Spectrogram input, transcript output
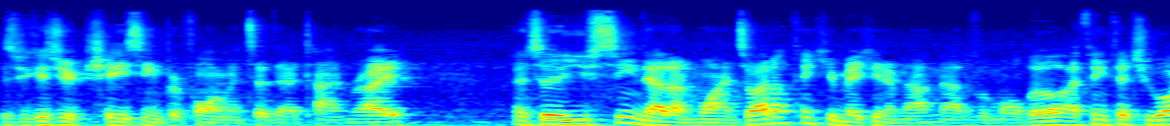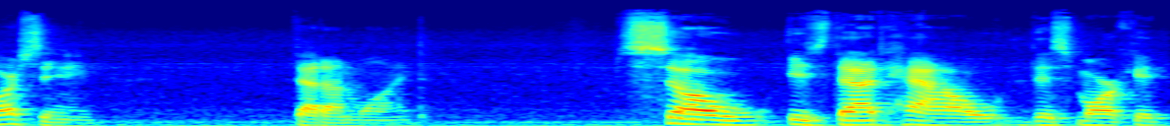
is because you're chasing performance at that time, right? And so you've seen that unwind. So I don't think you're making a mountain out of a molehill. I think that you are seeing that unwind. So, is that how this market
